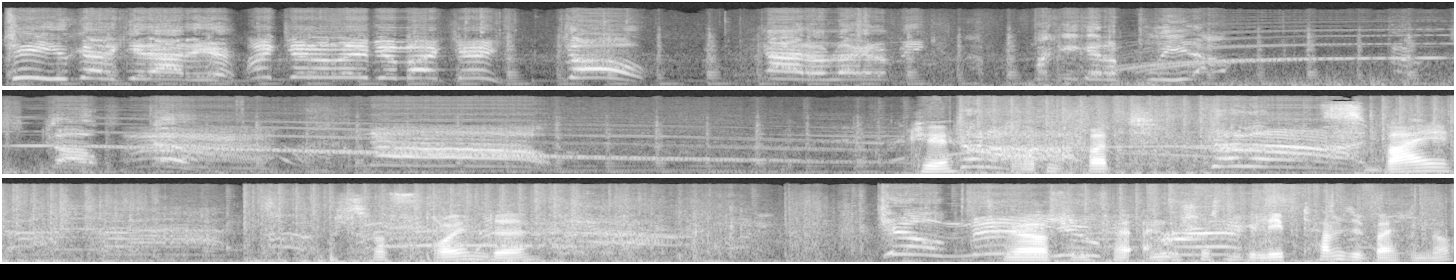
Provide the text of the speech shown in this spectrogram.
T, you gotta get out of here. I'm gonna leave you, Mikey! Go! God, I'm not gonna make it. I'm fucking gonna bleed out. Go. No! Okay, da wurden gerade Come on! zwei und zwar Freunde. Ja, auf jeden Fall angeschossen. Gelebt haben sie beide noch.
